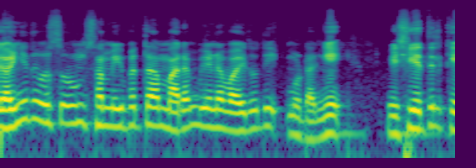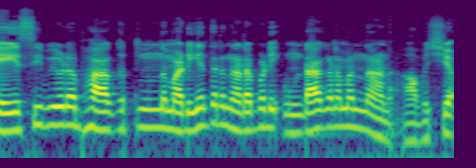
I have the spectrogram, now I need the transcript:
കഴിഞ്ഞ ദിവസവും സമീപത്ത് മരം വീണ് വൈദ്യുതി മുടങ്ങി. വിഷയത്തിൽ കെ ഭാഗത്തു നിന്നും അടിയന്തര നടപടി ഉണ്ടാകണമെന്നാണ് ആവശ്യം.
